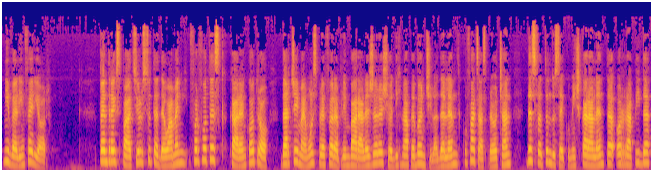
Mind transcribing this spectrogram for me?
nivel inferior. Pe întreg spațiul, sute de oameni forfotesc care încotro, dar cei mai mulți preferă plimbarea lejeră și odihna pe băncile de lemn cu fața spre ocean, desfătându-se cu mișcarea lentă ori rapidă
